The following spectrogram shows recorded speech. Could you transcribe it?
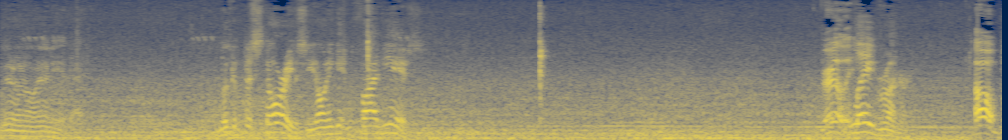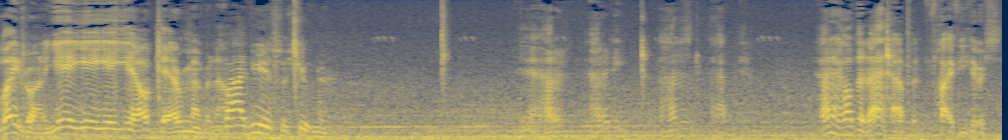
we don't know any of that. Look at Pistorius. He only getting five years. Really? Blade Runner. Oh, Blade Runner. Yeah, yeah, yeah, yeah. Okay, I remember now. Five years for shooting her. Yeah, how did how did he how does how, how the hell did that happen? Five years.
